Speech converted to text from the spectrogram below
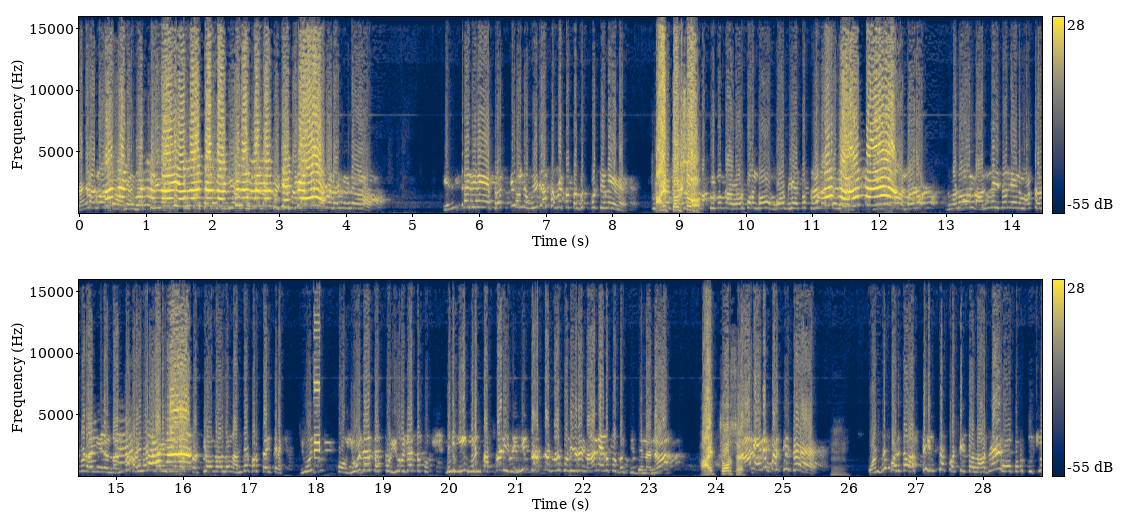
ಬೇಡ ನೋಡು, ನನ್ನ ಮಕ್ಕಳಿಗೆ ಬೇಡ ನೀನು ಎಂತದಿನಿ ಪ್ರತಿಯೊಂದು ವಿಡಿಯೋ ಸಮೇತ ತೆಗೆಸ್ಬಿಡ್ತೀನಿ ಆಯ್ತ್ ತೆಗ್ಸು. ಮಕ್ಳನ್ನ ನೋಡ್ಕೊಂಡು ಹೋಗ್ಲಿ ಅಂತ ಸುಮ್ನೆ ನೀನು ನೋಡು ನೋಡು ನನ್ನ ಇದು ನೀನು ಮಾತಾಡ್ಬೇಡ ನೀನು ನಂದು ಹೈಲೈಟ್ ಮಾಡಿದೀನಿ ಪ್ರತಿಯೊಂದರಲ್ಲೂ ನಂದೇ ಬರ್ತೈತೆ ಇವ್ನ ತಪ್ಪು ಇವ್ರದೇ ತಪ್ಪು ಇವ್ರದೇ ತಪ್ಪು ನೀನ್ ನೀನ್ ಏನ್ ತಪ್ಪು ಮಾಡಿದ್ರಿ ನೀನ್ ಕರೆಕ್ಟಾಗಿ ನೋಡ್ಕೊಂಡಿದ್ರೆ ನಾನು ಏನಕ್ಕೂ ಬರ್ತಿದ್ದೆ ನಾನು ಆಯ್ತು ತೋರ್ಸೆ. ನಾನು ಏನಕ್ಕೆ ಬರ್ತಿದ್ದೆ? ಹ್ಮ್. ಒಂದು ಕೊಡ್ದು ಅಷ್ಟು ಹಿಂಸೆ ಕೊಟ್ಟಿದ್ದಲ್ಲ ಅದೇ ಒಬ್ಬ ಕೃಷ್ಣ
